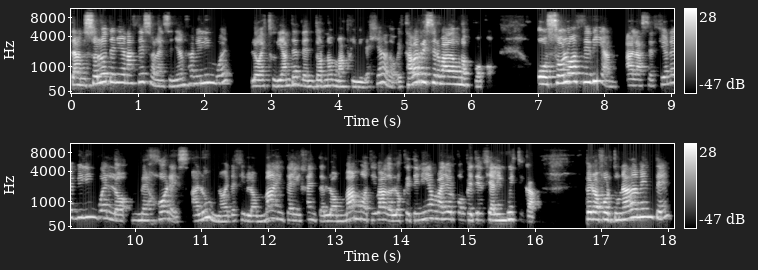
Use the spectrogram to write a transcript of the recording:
Tan solo tenían acceso a la enseñanza bilingüe los estudiantes de entornos más privilegiados. Estaba reservada a unos pocos. O solo accedían a las secciones bilingües los mejores alumnos, es decir, los más inteligentes, los más motivados, los que tenían mayor competencia lingüística. Pero afortunadamente,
